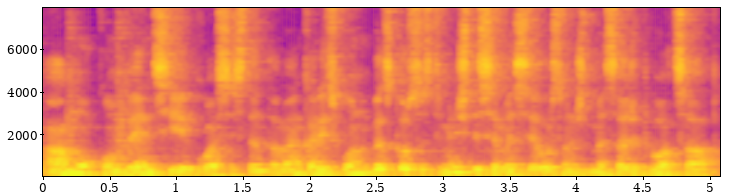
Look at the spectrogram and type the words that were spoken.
am o convenție cu asistenta mea în care îi spun, vezi că o să-ți niște SMS-uri sau niște mesaje pe WhatsApp,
